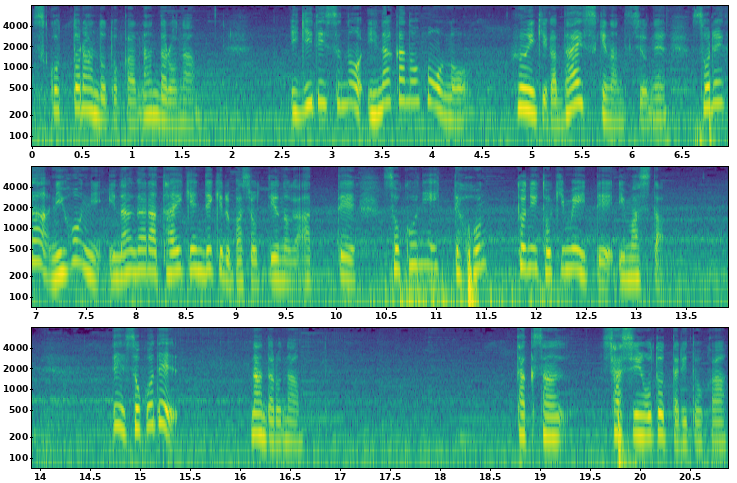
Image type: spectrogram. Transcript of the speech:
スコットランドとかなんだろうな。イギリスの田舎の方の雰囲気が大好きなんですよね。それが日本にいながら体験できる場所っていうのがあってそこに行って本当にときめいていました。でそこでなんだろうな。たくさん写真を撮ったりとか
